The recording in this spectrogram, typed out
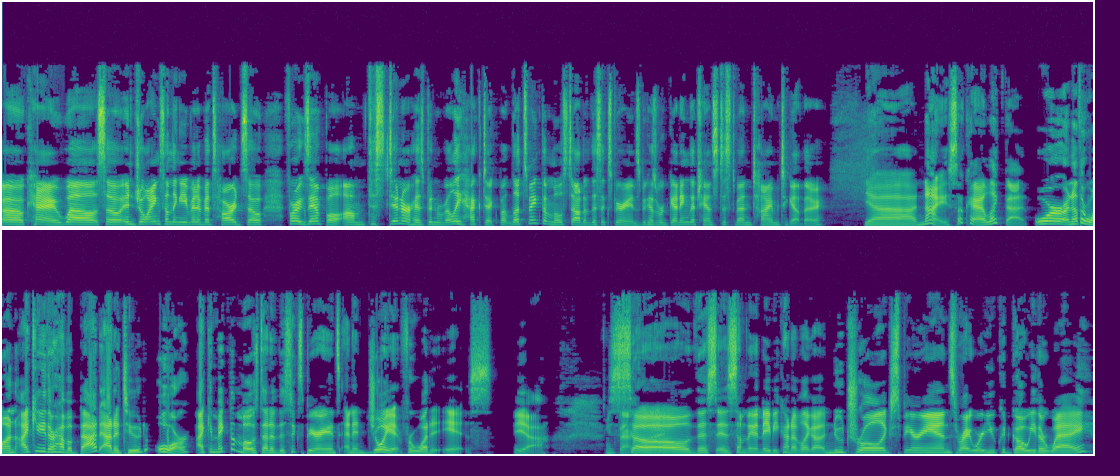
Okay, well, so enjoying something even if it's hard. So, for example, um this dinner has been really hectic, but let's make the most out of this experience because we're getting the chance to spend time together. Yeah, nice. Okay, I like that. Or another one, I can either have a bad attitude or I can make the most out of this experience and enjoy it for what it is. Yeah. Exactly. So this is something that may be kind of like a neutral experience, right? Where you could go either way.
